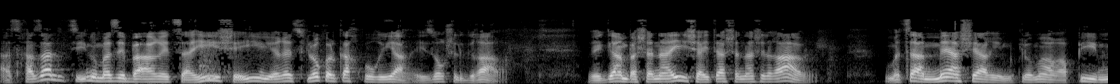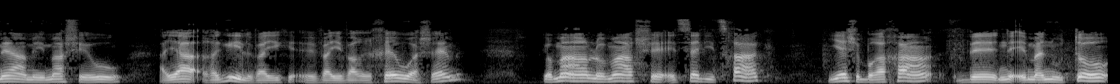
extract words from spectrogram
אז חז"ל ציינו מה זה בארץ ההיא, שהיא ארץ לא כל כך פוריה, אזור של גרר. וגם בשנה ההיא, שהייתה שנה של רעב, הוא מצא מאה שערים, כלומר פי מאה ממה שהוא היה רגיל, ויברכהו השם. כלומר, לומר שאצל יצחק יש ברכה בנאמנותו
